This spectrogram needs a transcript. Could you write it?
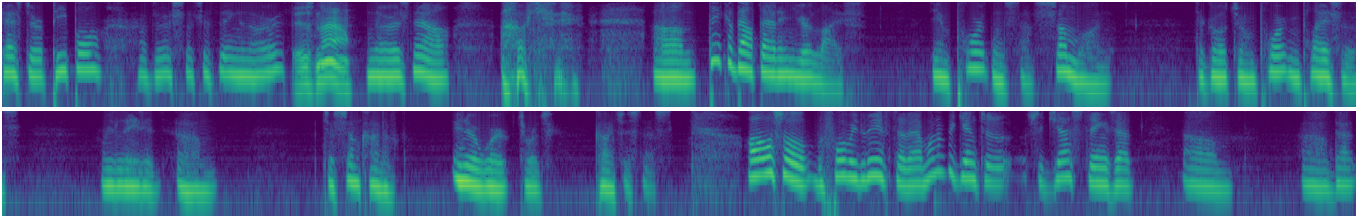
podcaster people, if there is such a thing in the earth, Is now. and there is now. Okay. Um, think about that in your life. The importance of someone to go to important places related um, to some kind of inner work towards consciousness. Also, before we leave today, I want to begin to suggest things that um, uh, that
